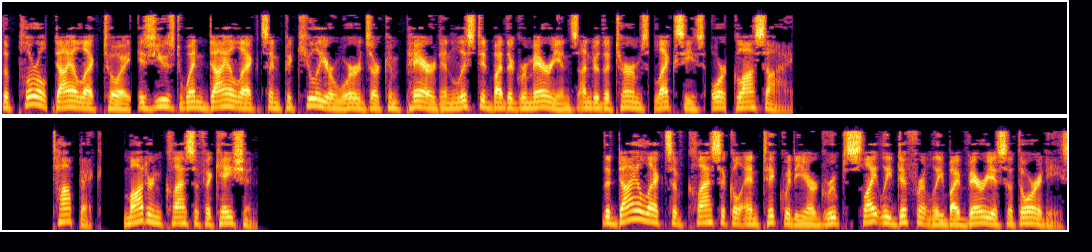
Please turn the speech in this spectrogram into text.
the plural dialectoi is used when dialects and peculiar words are compared and listed by the grammarians under the terms lexeis or glossae. Topic: Modern classification. The dialects of classical antiquity are grouped slightly differently by various authorities.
